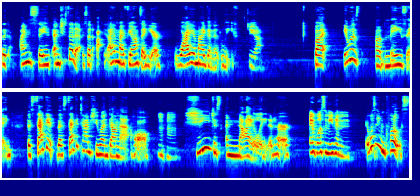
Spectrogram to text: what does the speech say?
Like, I'm staying, and she said it. I said, I, I have my fiance here. Why am I going to leave? Yeah. But it was amazing. The second, the second time she went down that hall, hmm she just annihilated her. It wasn't even. It wasn't even close.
